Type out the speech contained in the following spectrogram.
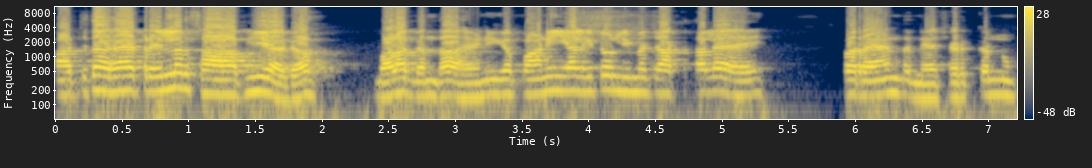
ਅੱਜ ਤਾਂ ਹੈ ਟ੍ਰੇਲਰ ਸਾਫ਼ ਹੀ ਹੈਗਾ। ਬੜਾ ਗੰਦਾ ਹੈ ਨਹੀਂਗਾ ਪਾਣੀ ਵਾਲੀ ਢੋਲੀ ਮੈਂ ਚੱਕ ਤਾਂ ਲਿਆ ਹੈ ਪਰ ਰਹਿਣ ਦਿੰਨੇ ਆ ਛਿੜਕਣ ਨੂੰ।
